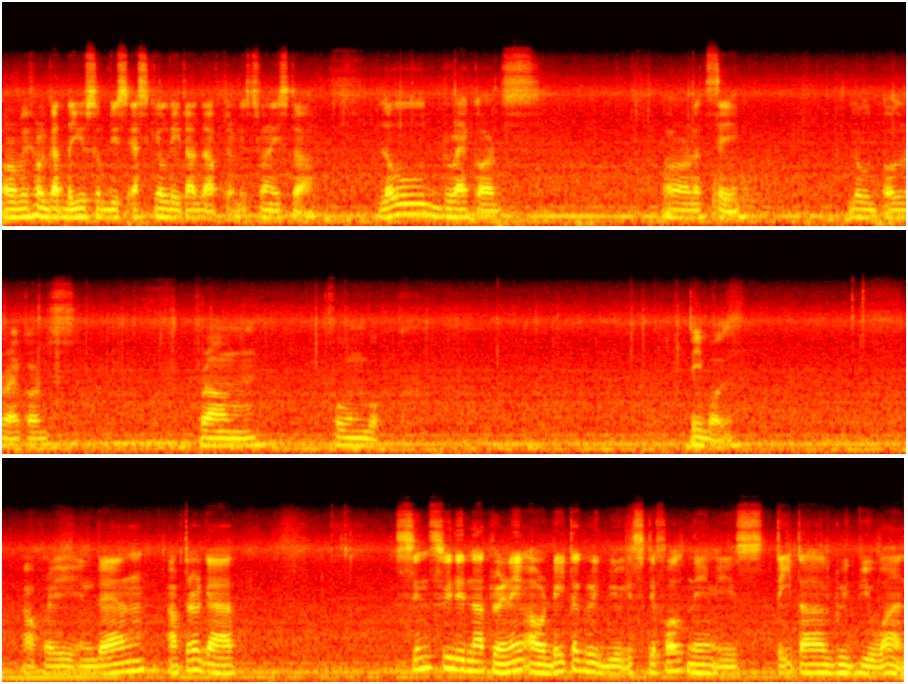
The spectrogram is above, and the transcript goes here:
or we forgot the use of this SQL data adapter. This one is the load records or let's say load all records from phone book table. Okay and then after that since we did not rename our data grid view its default name is data grid view 1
